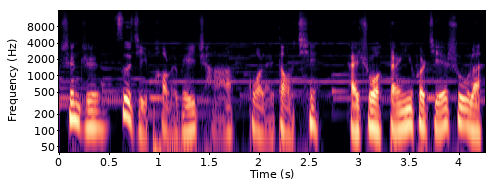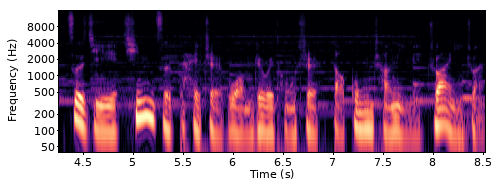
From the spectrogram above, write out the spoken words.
甚至自己泡了杯茶过来道歉。还说等一会儿结束了，自己亲自带着我们这位同事到工厂里面转一转。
